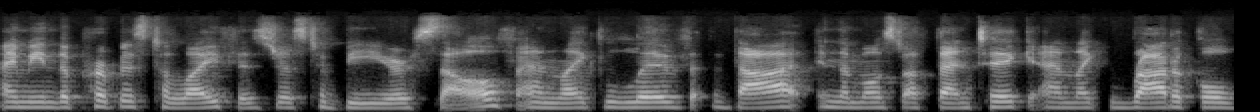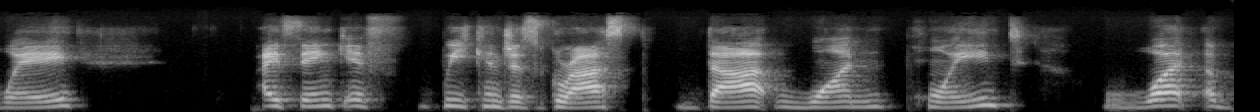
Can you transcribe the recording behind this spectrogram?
I mean, the purpose to life is just to be yourself and like live that in the most authentic and like radical way. I think if we can just grasp that one point, what a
